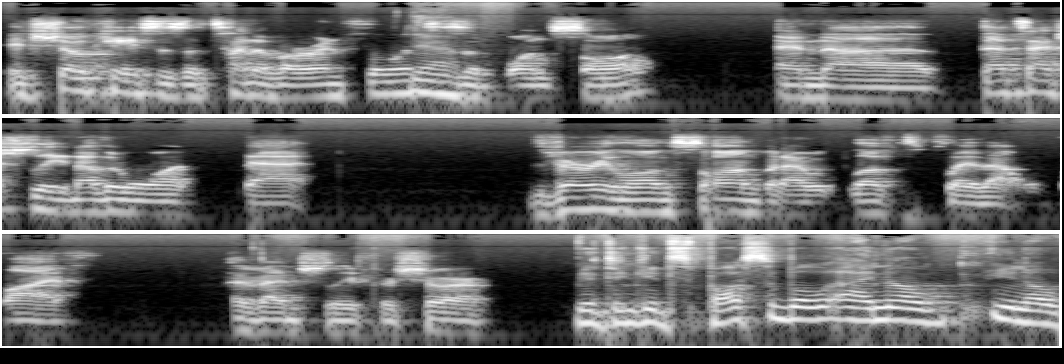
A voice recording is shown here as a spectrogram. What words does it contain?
it showcases a ton of our influences Yeah. in one song. And uh, that's actually another one that very long song, but I would love to play that one live eventually for sure. You think it's possible? I know, you know,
